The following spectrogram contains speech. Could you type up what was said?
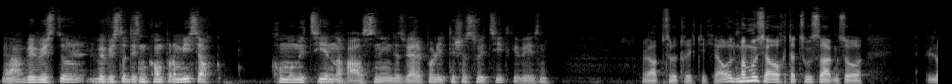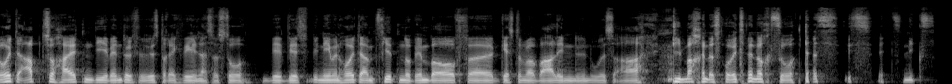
Ja, wie willst du, wie willst du diesen Kompromiss auch kommunizieren nach außen hin? Das wäre politischer Suizid gewesen. Ja, absolut richtig. Ja, und man muss ja auch dazu sagen, so, Leute abzuhalten, die eventuell für Österreich wählen. Also so, wir, wir, wir nehmen heute am 4. November auf, äh, gestern war Wahl in den USA. Die machen das heute noch so. Das ist jetzt nix.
